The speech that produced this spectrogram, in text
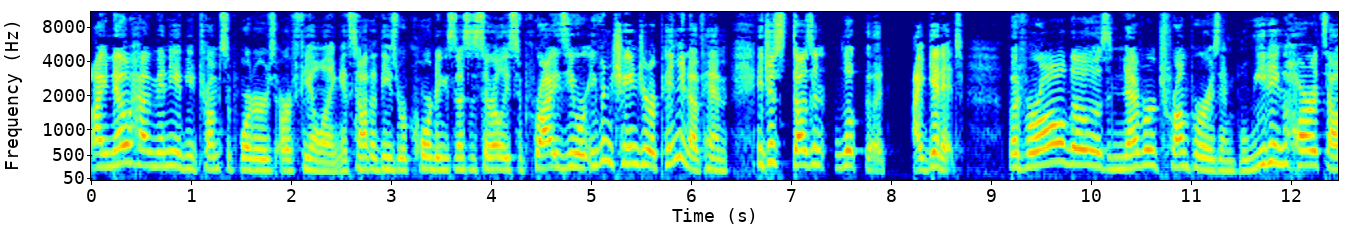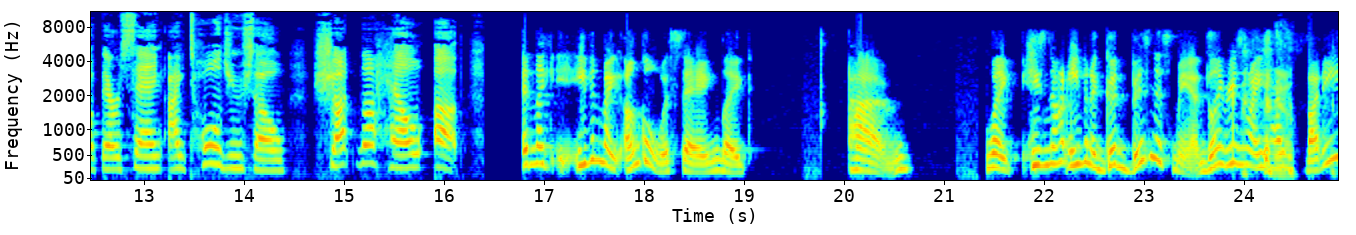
I know how many of you Trump supporters are feeling. It's not that these recordings necessarily surprise you or even change your opinion of him. It just doesn't look good. I get it. But for all those never Trumpers and bleeding hearts out there saying, I told you so, shut the hell up. And like, even my uncle was saying, like, um, like he's not even a good businessman. The only reason why he has yeah. money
